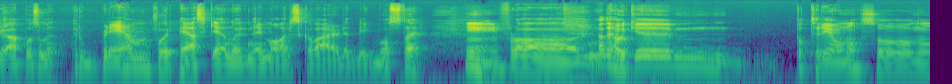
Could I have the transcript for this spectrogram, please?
jo jeg på som et problem for PSG når Neymar skal være the big boss der. For da Ja, de har jo ikke mm, På tre år nå, så nå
